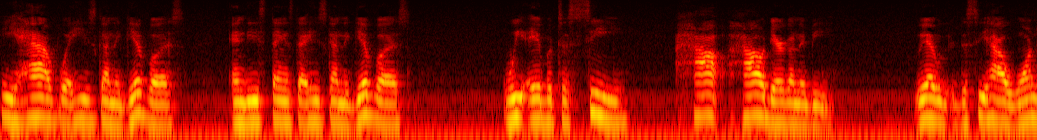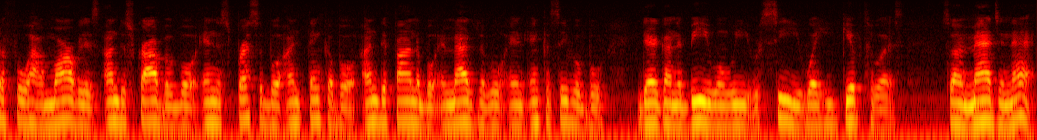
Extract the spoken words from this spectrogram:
He have what He's gonna give us, and these things that He's gonna give us, we able to see how how they're going to be. We have to see how wonderful, how marvelous, undescribable, inexpressible, unthinkable, undefinable, imaginable, and inconceivable they're going to be when we receive what He give to us. So imagine that.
